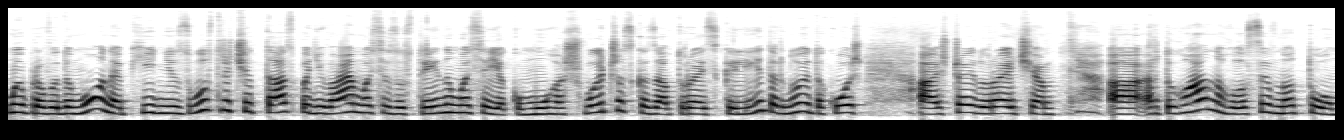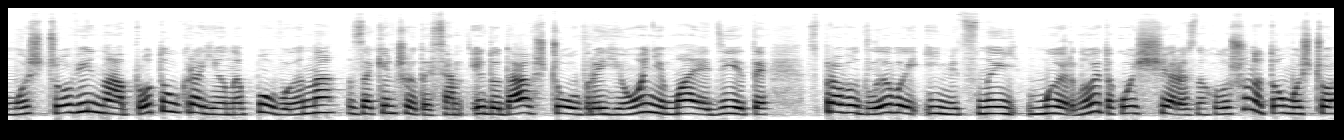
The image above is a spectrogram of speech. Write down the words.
Ми проведемо необхідні зустрічі та сподіваємося, зустрінемося якомога швидше, сказав турецький лідер. Ну і також ще й до речі, а, Ердоган наголосив на тому, що війна проти України повинна закінчитися, і додав, що в регіоні має діяти справедливий і міцний мир. Ну і також ще раз наголошу на тому, що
